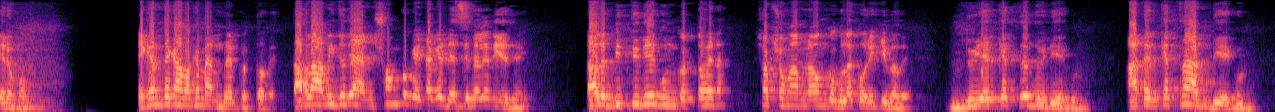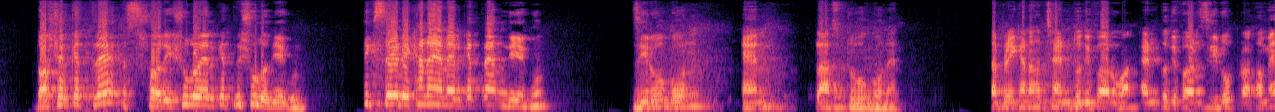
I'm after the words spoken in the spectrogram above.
এরকম। এখান থেকে আমাকে ম্যান বের করতে হবে। তাহলে আমি যদি এন সংখ্যক এটাকে ডেসিমেলে নিয়ে যাই, তাহলে বৃত্তি দিয়ে গুণ করতে হয় না। সবসময় আমরা অঙ্কগুলা করি কীভাবে? দুই এর ক্ষেত্রে দুই দিয়ে গুণ, আটের ক্ষেত্রে আট দিয়ে গুণ। দশের ক্ষেত্রে সরি ষোলো এর ক্ষেত্রে ষোলো দিয়ে গুণ। ঠিক সেম এখানে এন এর ক্ষেত্রে এন দিয়ে গুণ। জিরো গুণ এন প্লাস টু গুণ এন তারপরে এখানে হচ্ছে N to the power N to the power zero প্রথমে।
